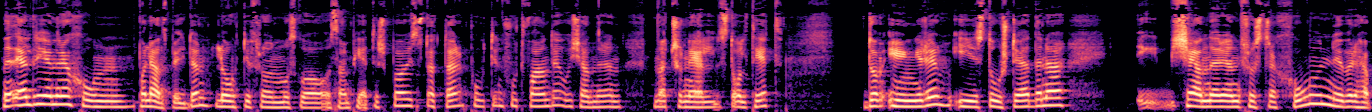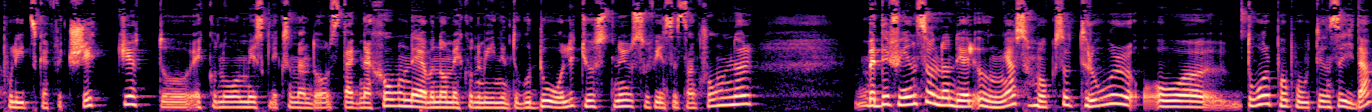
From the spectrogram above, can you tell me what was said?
den äldre generation på landsbygden, långt ifrån Moskva och Sankt Petersburg, stöttar Putin fortfarande och känner en nationell stolthet. De yngre i storstäderna eh, känner en frustration över det här politiska förtrycket och ekonomisk liksom ändå stagnation. Även om ekonomin inte går dåligt just nu så finns det sanktioner. Men det finns en del unga som också tror och står på Putins sida.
